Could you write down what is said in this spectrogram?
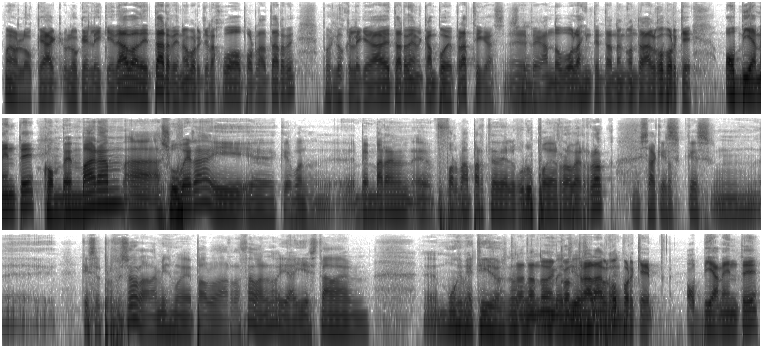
bueno, lo que, ha- lo que le quedaba de tarde, ¿no? Porque él ha jugado por la tarde, pues lo que le quedaba de tarde en el campo de prácticas, eh, pegando bolas, intentando encontrar algo, porque obviamente con Ben Baram a, a su vera y eh, que bueno Ben Baram eh, forma parte del grupo de Robert Rock Exacto. que es que es, eh, que es el profesor ahora mismo de Pablo Arrazábal ¿no? y ahí estaban eh, muy metidos ¿no? tratando Muy de encontrar en algo porque obviamente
